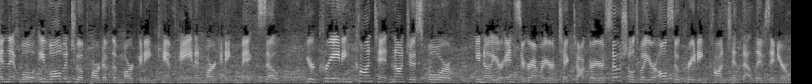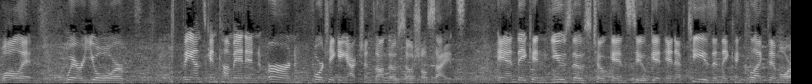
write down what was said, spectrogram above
and that will evolve into a part of the marketing campaign and marketing mix. So you're creating content not just for you know your Instagram or your TikTok or your socials, but you're also creating content that lives in your wallet where your fans can come in and earn for taking actions on those social sites. and they can use those tokens to get NFTs and they can collect them, or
